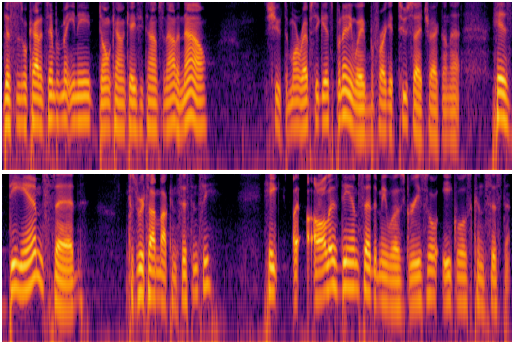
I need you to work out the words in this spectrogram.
this is what kind of temperament you need. Don't count Casey Thompson out, and now, shoot, the more reps he gets. But anyway, before I get too sidetracked on that, his DM said because we were talking about consistency. He uh, all his DM said to me was Griesel equals consistent.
